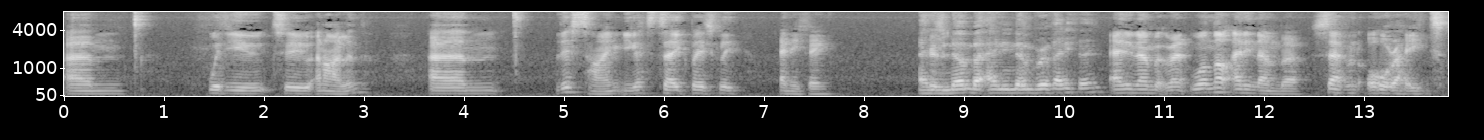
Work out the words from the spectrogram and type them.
um, with you to an island. Um, this time, you get to take basically anything. Any number, any number of anything? Any number, of any- well, not any number, seven or eight.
